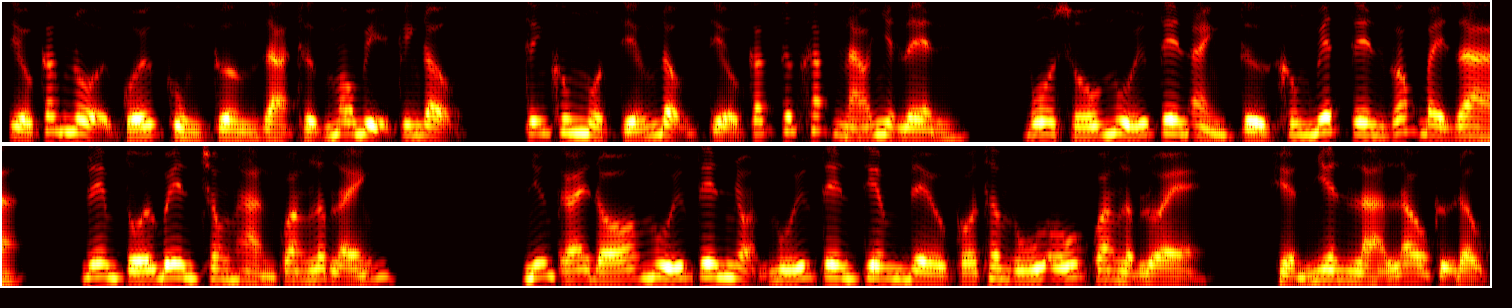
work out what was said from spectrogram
Tiểu các nội cuối cùng cường giả thực mau bị kinh động, tinh không một tiếng động tiểu các tức khắc náo nhiệt lên, vô số mũi tên ảnh từ không biết tên góc bay ra, đêm tối bên trong hàn quang lấp lánh. Những cái đó mũi tên nhọn mũi tên tiêm đều có thâm ú ố quang lập lòe, hiển nhiên là lao cự độc.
